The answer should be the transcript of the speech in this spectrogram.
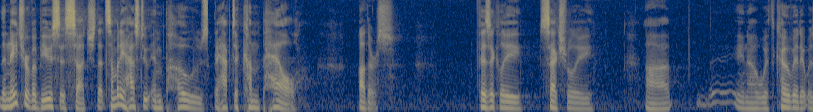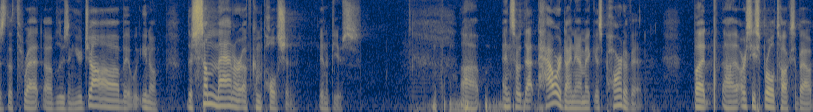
The nature of abuse is such that somebody has to impose, they have to compel others physically, sexually, uh, you know, with COVID, it was the threat of losing your job. It, you know, there's some manner of compulsion in abuse. Uh, and so that power dynamic is part of it. But uh, R.C. Sproul talks about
